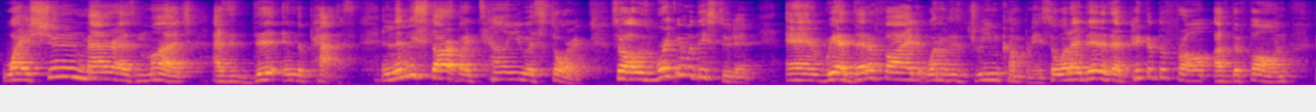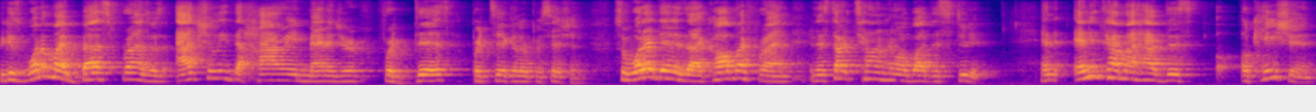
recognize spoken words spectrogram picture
why it shouldn't matter as much as it did in the past. And let me start by telling you a story. So I was working with a student and we identified one of his dream companies. So what I did is I picked up the phone of the phone because one of my best friends was actually the hiring manager for this particular position. So what I did is I called my friend and I started telling him about this student. And anytime I have this occasion,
